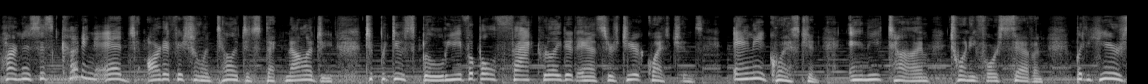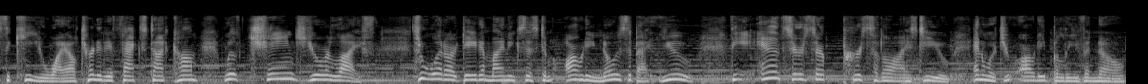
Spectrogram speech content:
harnesses cutting edge artificial intelligence technology to produce believable fact related answers to your questions. Any question, anytime, 24 7. But here's the key to why AlternativeFacts.com will change your life. Through what our data mining system already knows about you, the answers are personalized to you and what you already believe and know.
